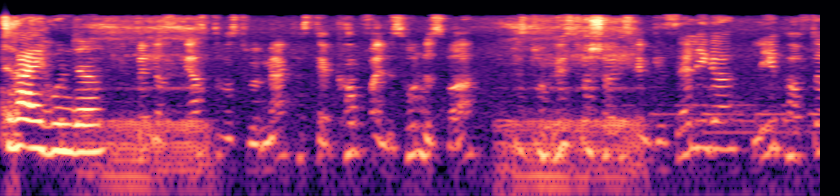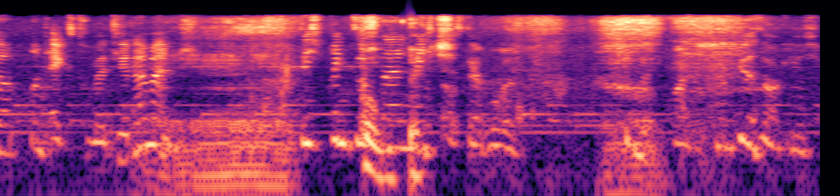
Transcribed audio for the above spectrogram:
Drei Hunde. Wenn das erste, was du bemerkt hast, der Kopf eines Hundes war, bist du höchstwahrscheinlich ein geselliger, lebhafter und extrovertierter Mensch. Dich bringt so schnell nichts aus der Ruhe. Du bist freundlich und fürsorglich.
